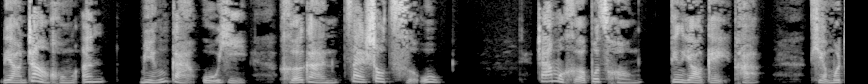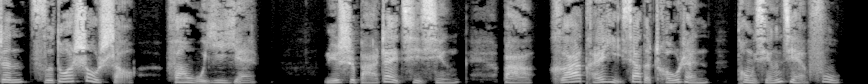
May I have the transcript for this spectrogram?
两丈洪恩，敏感无已，何敢再受此物？扎木合不从，定要给他。铁木真辞多受少，方无一言。于是拔寨起行，把何阿台以下的仇人统行减负。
